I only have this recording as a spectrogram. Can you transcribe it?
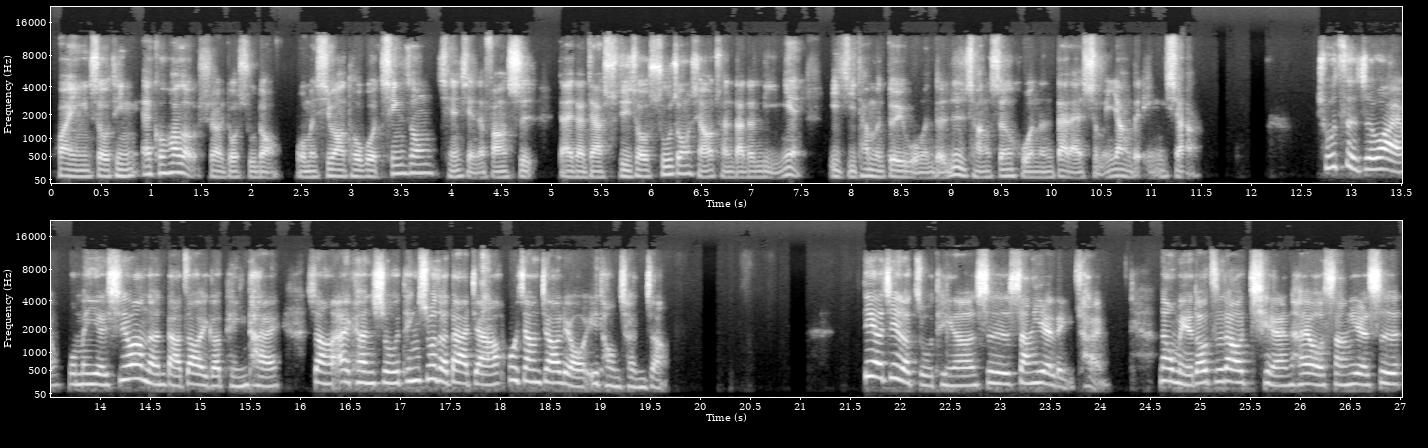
欢迎收听 Echo Hollow 小耳朵树洞。我们希望透过轻松浅显的方式，带大家吸收书中想要传达的理念，以及他们对于我们的日常生活能带来什么样的影响。除此之外，我们也希望能打造一个平台，让爱看书、听书的大家互相交流，一同成长。第二季的主题呢，是商业理财。那我们也都知道，钱还有商业是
